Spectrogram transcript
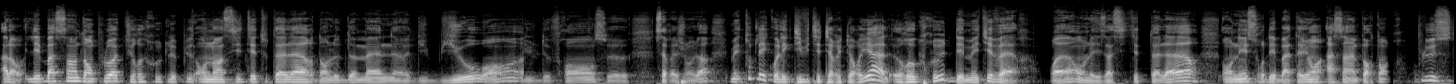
Alors, les bassins d'emploi qui recrutent le plus, on en cité tout à l'heure dans le domaine du bio, hein, l'Île-de-France, ces régions-là, mais toutes les collectivités territoriales recrutent des métiers verts. On les a cités tout à l'heure. On est sur des bataillons assez importants. Plus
